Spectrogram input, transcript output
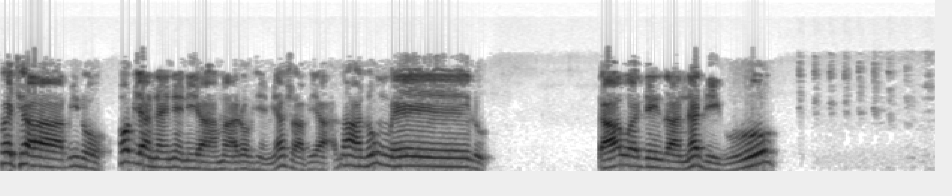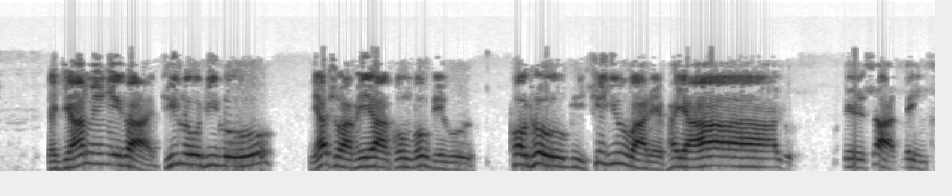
ခွဲခြားပြီးတော့ဟော ပြနိုင်တဲ့နေရာမှာတော့ဖြင့်မြတ်စွာဘုရားအသာဆုံးပဲလို့တာဝတိန်သာနတ်ဒီကိုတရားမင်းကြီးကဒီလိုဒီလိုမြတ်စွာဘုရားဂုံဘုတ်တွေကိုဖော်ထုတ်ပြီးချီးကျူးပါတယ်ဖယားလို့ပိစသိင်္ခ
